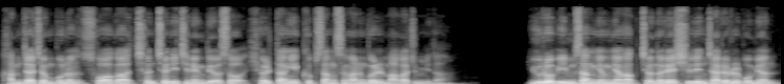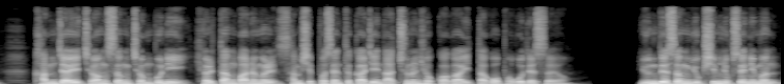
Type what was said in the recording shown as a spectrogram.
감자 전분은 소화가 천천히 진행되어서 혈당이 급상승하는 걸 막아줍니다. 유럽 임상영양학 저널에 실린 자료를 보면 감자의 저항성 전분이 혈당 반응을 30%까지 낮추는 효과가 있다고 보고됐어요. 윤대성 66세님은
